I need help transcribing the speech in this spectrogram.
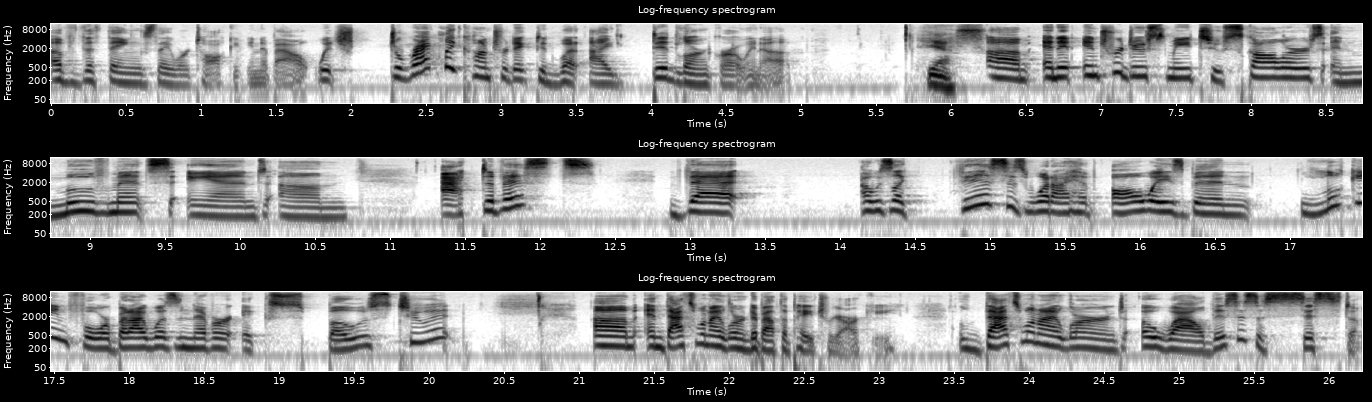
of the things they were talking about, which directly contradicted what I did learn growing up. Yes. Um, and it introduced me to scholars and movements and um, activists that I was like, this is what I have always been looking for, but I was never exposed to it. Um, and that's when I learned about the patriarchy. That's when I learned, oh, wow, this is a system.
